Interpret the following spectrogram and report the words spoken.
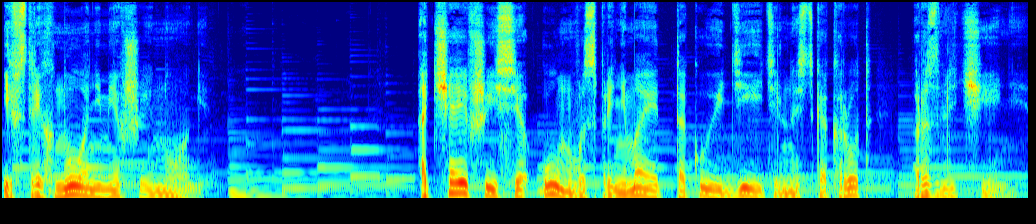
и встряхну онемевшие ноги. Отчаявшийся ум воспринимает такую деятельность, как род развлечения.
